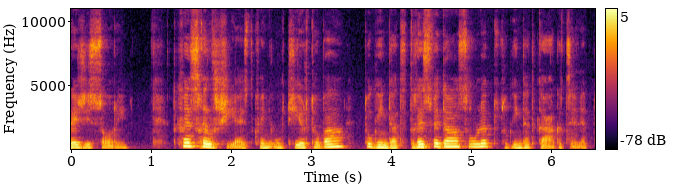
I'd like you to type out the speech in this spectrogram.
რეჟისორი. თქვენს ხელშია ეს თქვენი ურთიერთობა, თუ გინდათ დღესვე დაასრულებთ, თუ გინდათ გააგრძელებთ.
